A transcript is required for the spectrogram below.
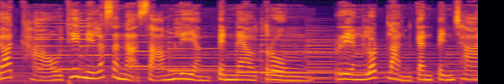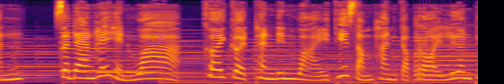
ยอดเขาที่มีลักษณะสามเหลี่ยมเป็นแนวตรง เรียงลดหลั่นกันเป็นชั้น แสดงให้เห็นว่าเคยเกิดแผ่นดินไหวที่สัมพันธ์กับรอยเลื่อนเพ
